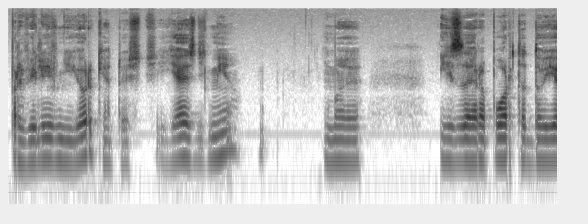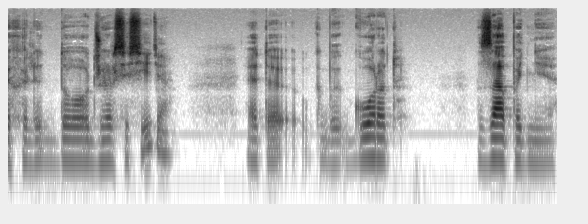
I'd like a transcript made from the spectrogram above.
провели в Нью-Йорке. То есть я с детьми, мы из аэропорта доехали до Джерси-Сити. Это как бы город западнее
